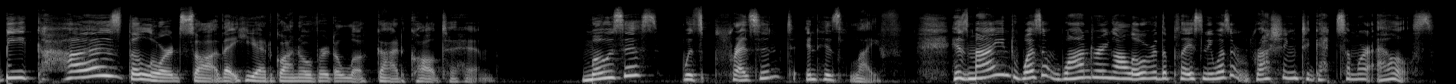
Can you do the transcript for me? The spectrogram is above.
because the Lord saw that he had gone over to look, God called to him. Moses was present in his life. His mind wasn't wandering all over the place and he wasn't rushing to get somewhere else.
